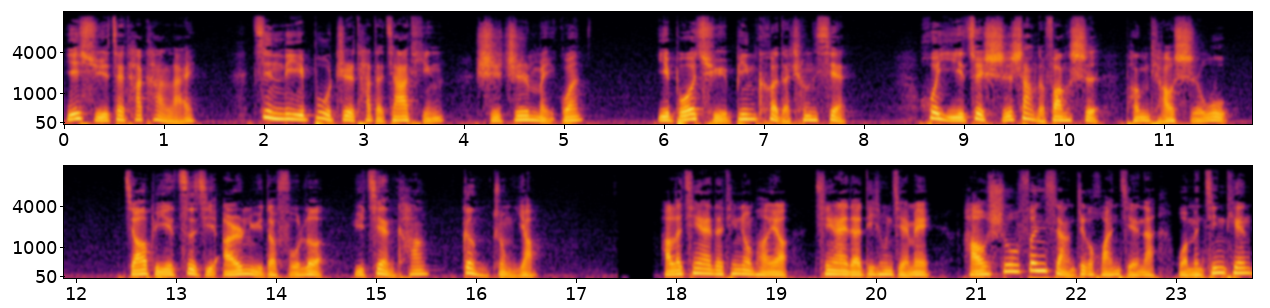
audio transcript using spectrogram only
也许在他看来，尽力布置他的家庭，使之美观，以博取宾客的称羡。或以最时尚的方式烹调食物，较比自己儿女的福乐与健康更重要。好了，亲爱的听众朋友，亲爱的弟兄姐妹，好书分享这个环节呢，我们今天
